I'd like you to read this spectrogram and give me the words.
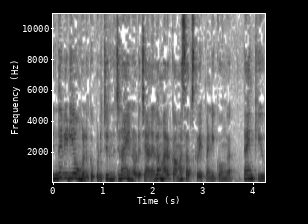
இந்த வீடியோ உங்களுக்கு பிடிச்சிருந்துச்சுன்னா என்னோட சேனலை மறக்காம சப்ஸ்கிரைப் பண்ணிக்கோங்க. தேங்க்யூ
